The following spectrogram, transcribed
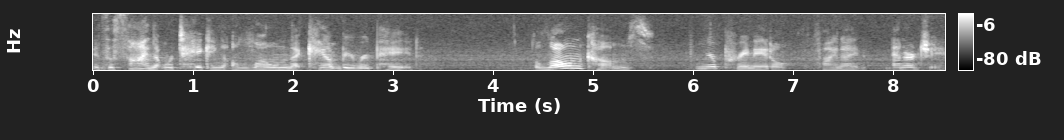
It's a sign that we're taking a loan that can't be repaid. The loan comes from your prenatal finite energy.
